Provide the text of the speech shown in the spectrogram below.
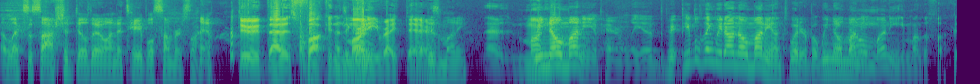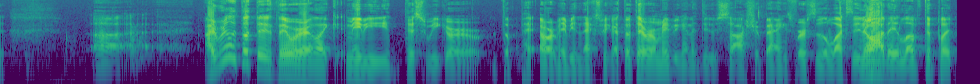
Alexa Sasha dildo on a table SummerSlam. Dude, that is fucking That's a money great- right there. That is money. That is money. We know money apparently. Uh, p- people think we don't know money on Twitter, but we know We money. know money, motherfucker. Uh, I really thought that they were like maybe this week or the or maybe next week. I thought they were maybe gonna do Sasha Banks versus Alexa. You know how they love to put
